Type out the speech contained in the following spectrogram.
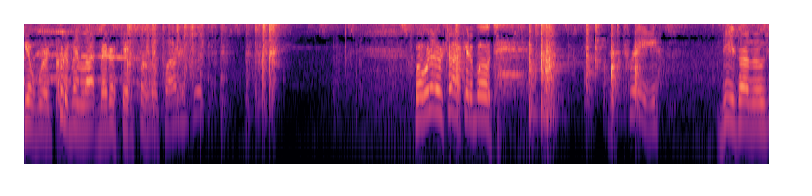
You know, where it could have been a lot better if they'd put a little thought into it. Well, when I was talking about the tray, these are those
